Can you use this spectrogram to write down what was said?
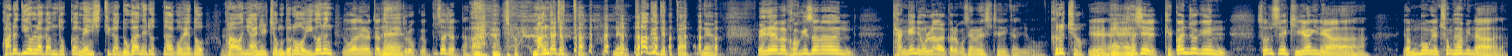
과르디올라 감독과 맨시티가 녹아내렸다고 해도 과언이 아닐 정도로 이거는 녹아내렸다 더 네. 부드럽고요. 부서졌다. 망가졌다. 네, 파괴됐다. 네. 왜냐하면 거기서는 당연히 올라갈 거라고 생각했을 테니까요. 그렇죠. 예. 예, 예. 사실 객관적인 선수의 기량이냐 연봉의 총합이나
